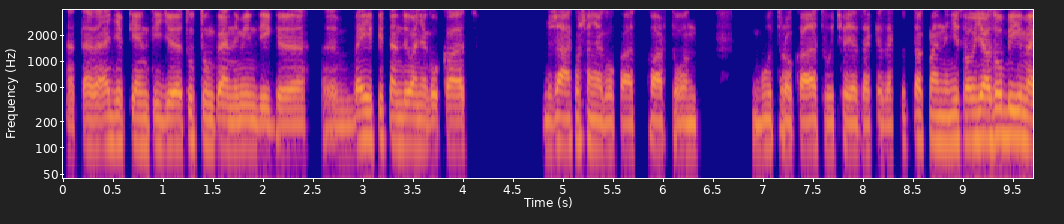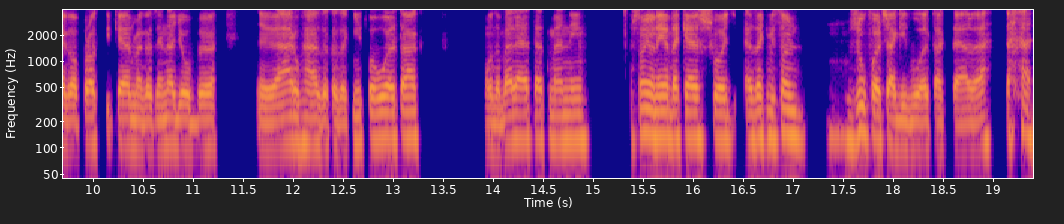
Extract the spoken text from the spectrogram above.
Hát egyébként így tudtunk venni mindig beépítendő anyagokat, zsákos anyagokat, kartont, bútorokat, úgyhogy ezek, ezek tudtak menni nyitva. Ugye az OBI, meg a Praktiker, meg az egy nagyobb áruházak, azok nyitva voltak, oda be lehetett menni. És nagyon érdekes, hogy ezek viszont zsúfoltságig voltak telve. Tehát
